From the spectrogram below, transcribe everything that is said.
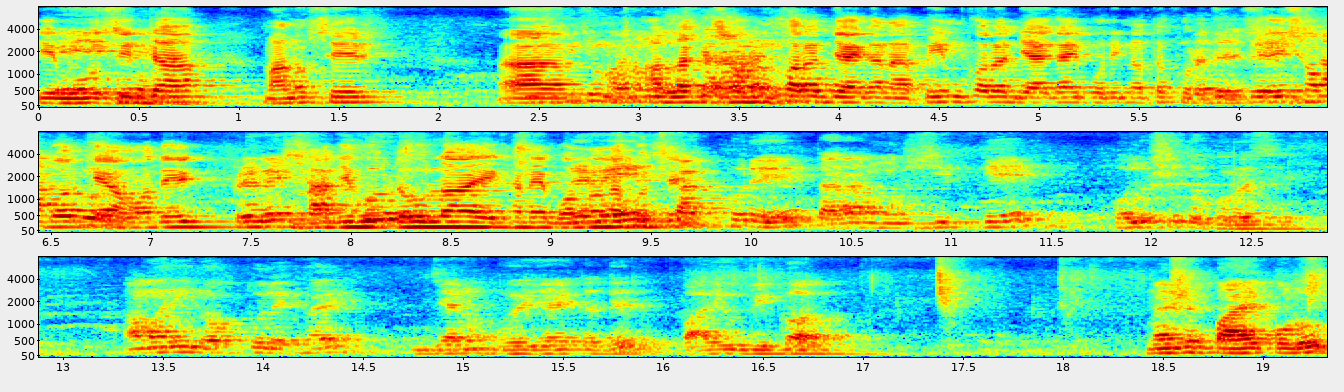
যে মসজিদটা মানুষের আল্লাহকে স্মরণ করার জায়গা না প্রেম করার জায়গায় পরিণত করেছে। সেই সম্পর্কে আমাদের নাজিবুদ্দৌলা এখানে বর্ণনা করছে। তারা মসজিদকে কলুষিত করেছে। আমার এই রক্ত লেখায় যেন হয়ে যায় তাদের পায়ু বিকল নইলে পায়ে পড়ুক।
